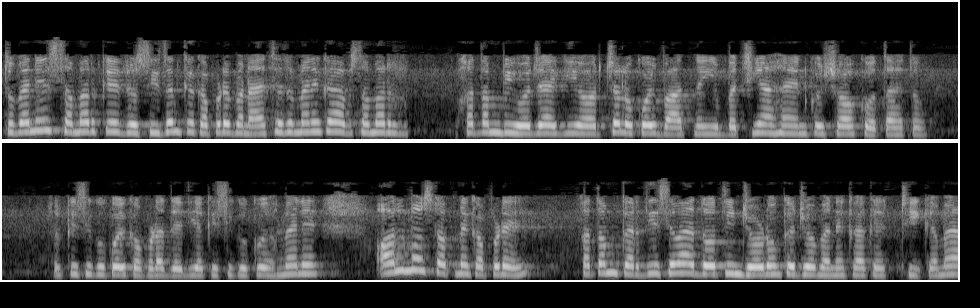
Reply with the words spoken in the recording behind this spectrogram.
تو میں نے اس سمر کے جو سیزن کے کپڑے بنائے تھے تو میں نے کہا، اب سمر ختم بھی ہو جائے گی اور چلو کوئی بات نہیں، بچیاں ہیں، ان کو شوق ہوتا ہے تو تو کسی کو کوئی کپڑا دے دیا، کسی کو کوئی۔ میں نے آلموسٹ اپنے کپڑے ختم کر دیے، سوائے دو تین جوڑوں کے جو میں نے کہا کہ ٹھیک ہے۔ میں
